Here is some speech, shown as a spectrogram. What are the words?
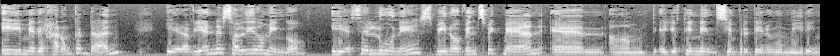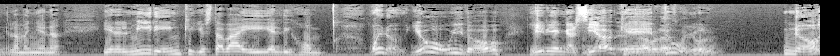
y me dejaron cantar. Y era viernes, sábado y domingo. Y ese lunes vino Vince McMahon. And, um, ellos tienen- siempre tienen un meeting en la mañana. Y en el meeting que yo estaba ahí, él dijo, bueno, yo he oído, Lilian García, ¿Él que habla tú... español? No. ok,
